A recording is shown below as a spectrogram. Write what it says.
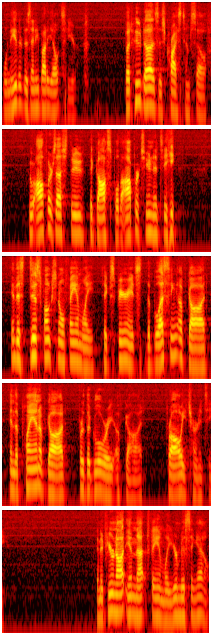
well, neither does anybody else here. But who does is Christ himself, who offers us through the gospel the opportunity in this dysfunctional family to experience the blessing of God and the plan of God for the glory of God for all eternity. And if you're not in that family, you're missing out.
